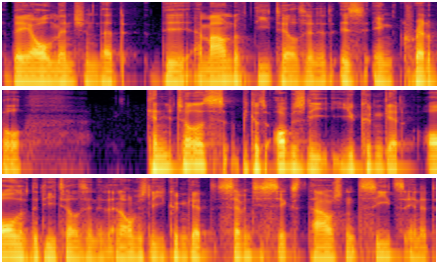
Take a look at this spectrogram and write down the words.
they all mention that the amount of details in it is incredible. Can you tell us, because obviously you couldn't get all of the details in it, and obviously you couldn't get 76,000 seats in it.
